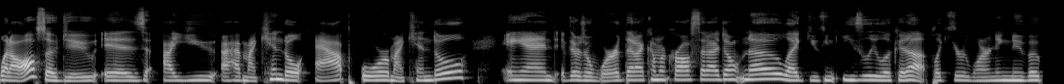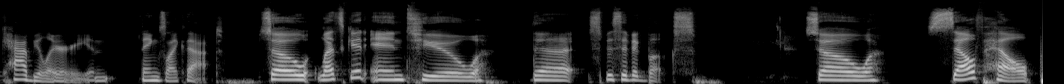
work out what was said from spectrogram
what I also do is I use I have my Kindle app or my Kindle and if there's a word that I come across that I don't know, like you can easily look it up. Like you're learning new vocabulary and things like that. So let's get into the specific books. So, self help,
